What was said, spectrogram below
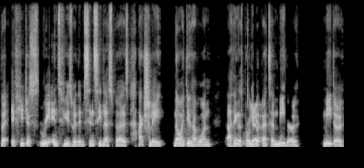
But if you just read interviews with him since he left Spurs, actually, no, I do have one. I think that's probably yeah. a bit better. Mido. Mido.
